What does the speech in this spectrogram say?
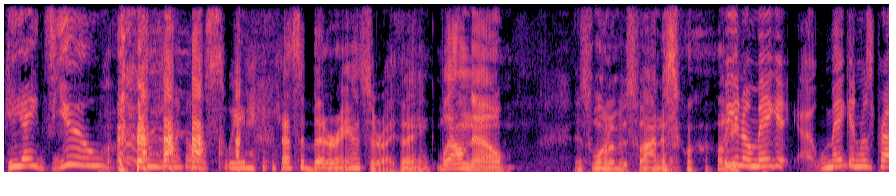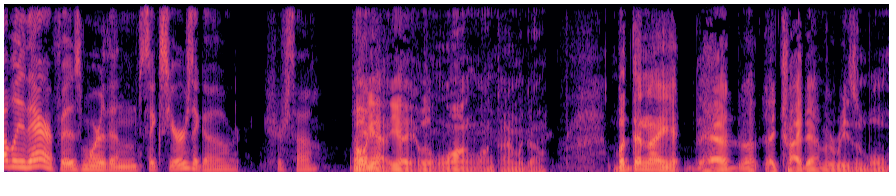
He hates you. Like, Oh, sweetie. That's a better answer, I think. Well, no, it's one of his finest. But you know, Megan, Megan was probably there if it was more than six years ago or, or so. oh But, uh, yeah, yeah, it was a long, long time ago. But then I had, uh, I tried to have a reasonable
